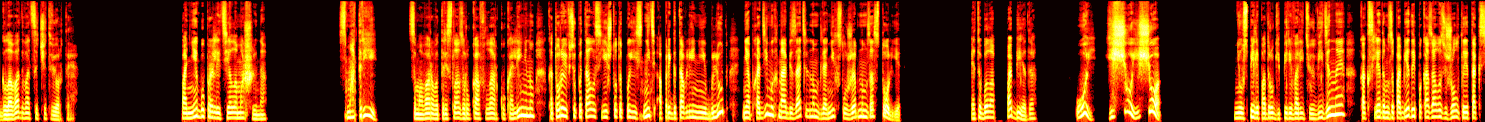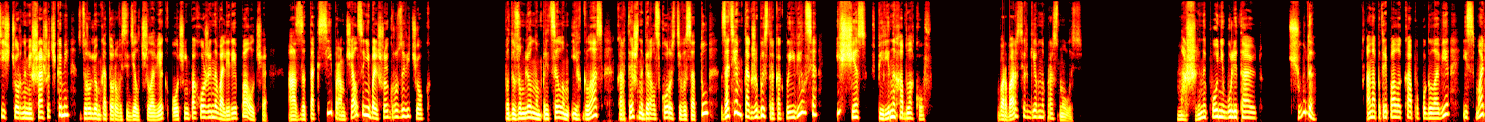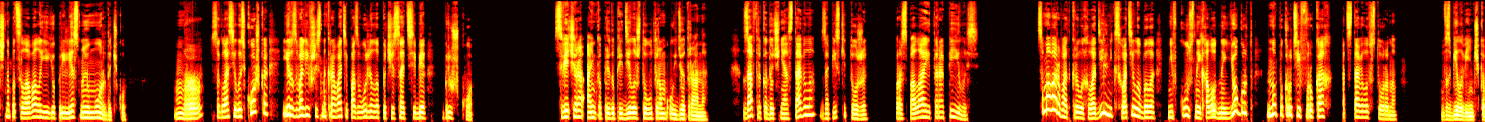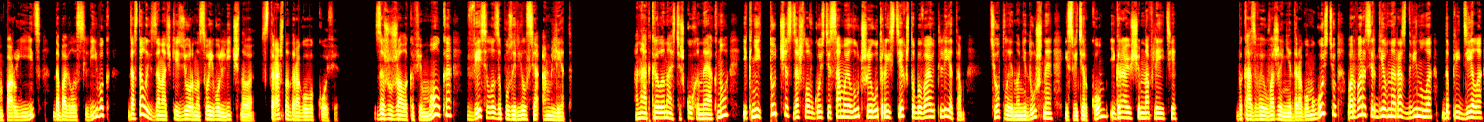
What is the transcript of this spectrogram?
Глава 24. По небу пролетела машина. «Смотри!» Самоварова трясла за рукав Ларку Калинину, которая все пыталась ей что-то пояснить о приготовлении блюд, необходимых на обязательном для них служебном застолье. Это была победа. «Ой, еще, еще!» Не успели подруги переварить увиденное, как следом за победой показалось желтое такси с черными шашечками, за рулем которого сидел человек, очень похожий на Валерия Павловича, а за такси промчался небольшой грузовичок. Под изумленным прицелом их глаз кортеж набирал скорость и высоту, затем, так же быстро, как появился, исчез в перинах облаков. Варвара Сергеевна проснулась. Машины по небу летают. Чудо! Она потрепала Капу по голове и смачно поцеловала ее прелестную мордочку. «Мррр», — согласилась кошка и, развалившись на кровати, позволила почесать себе брюшко. С вечера Анька предупредила, что утром уйдет рано. Завтрака дочь не оставила, записки тоже. Проспала и торопилась. Самоварова открыла холодильник, схватила было невкусный холодный йогурт, но, покрутив в руках, отставила в сторону. Взбила венчиком пару яиц, добавила сливок, достала из заначки зерна своего личного, страшно дорогого кофе. Зажужжала кофемолка, весело запузырился омлет. Она открыла настежь кухонное окно, и к ней тотчас зашло в гости самое лучшее утро из тех, что бывают летом — теплое, но не душное, и с ветерком, играющим на флейте. Выказывая уважение дорогому гостю, Варвара Сергеевна раздвинула до предела,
